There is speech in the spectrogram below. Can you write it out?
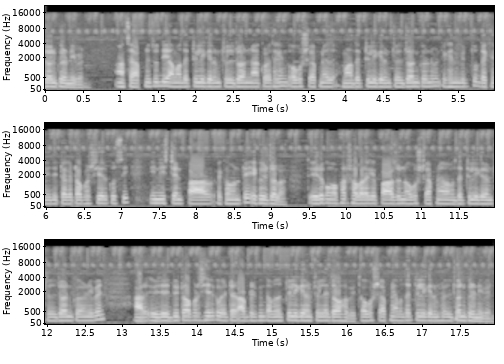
জয়েন করে নেবেন। আচ্ছা আপনি যদি আমাদের টেলিগ্রাম চ্যানেল জয়েন না করে থাকেন অবশ্যই আপনি আমাদের টেলিগ্রাম চ্যানেল জয়েন করে নেবেন। এখানে কিন্তু দেখেন যে টাকাটা অফার শেয়ার করছি ইনস্ট্যান্ট পার অ্যাকাউন্টে একুশ ডলার তো এরকম অফার সবার আগে পাওয়ার জন্য অবশ্যই আপনি আমাদের টেলিগ্রাম চ্যানেল জয়েন করে নেবেন। আর ওই যে দুটো অফার শেয়ার করব এটার আপডেট কিন্তু আমাদের টেলিগ্রাম চ্যানেলে দেওয়া হবে। তো অবশ্যই আপনি আমাদের টেলিগ্রাম চ্যানেল জয়েন করে নেবেন।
